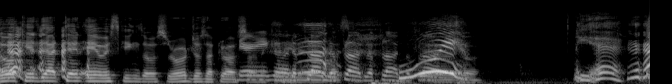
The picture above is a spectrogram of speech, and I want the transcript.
located at 10 AOS Kings House Road, just across there you go. The Canadian plug, the plug, the plug, the plug. Oi. So, Yeah.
